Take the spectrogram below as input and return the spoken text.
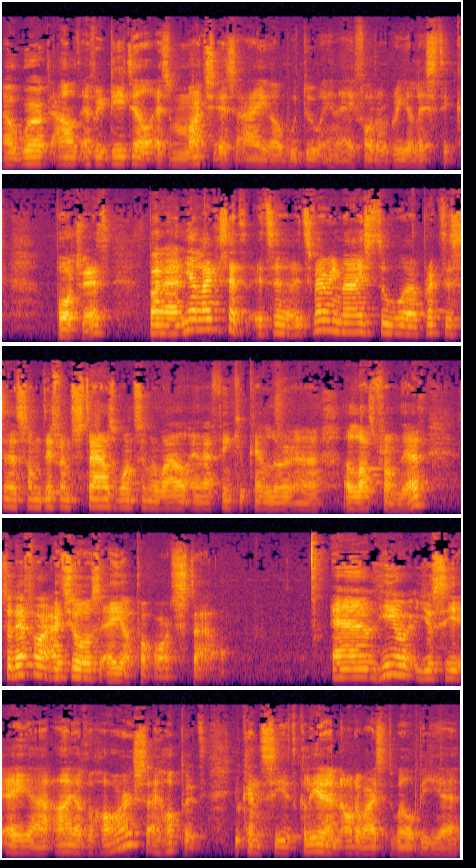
uh, worked out every detail as much as I uh, would do in a photorealistic portrait. But uh, yeah, like I said, it's uh, it's very nice to uh, practice some different styles once in a while, and I think you can learn a lot from that. So therefore, I chose a pop art style. And here you see a uh, eye of a horse. I hope it you can see it clear and otherwise it will be uh,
